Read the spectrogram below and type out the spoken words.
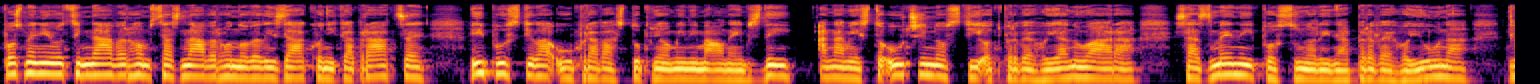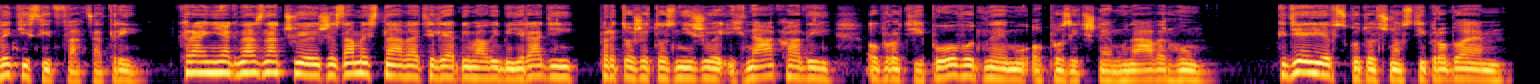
Pozmenujúcim návrhom sa z návrhu novely zákonníka práce vypustila úprava stupňov minimálnej mzdy a namiesto účinnosti od 1. januára sa zmeny posunuli na 1. júna 2023. Krajniak naznačuje, že zamestnávateľia by mali byť radi, pretože to znižuje ich náklady oproti pôvodnému opozičnému návrhu. Kde je v skutočnosti problém?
